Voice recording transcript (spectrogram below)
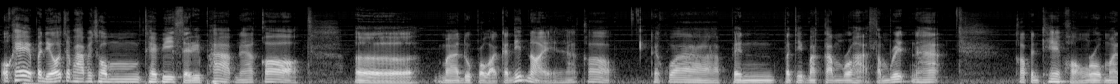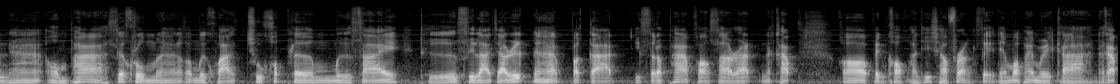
โอเคประเดี๋ยวจะพาไปชมเทพีเสรีภาพนะก็ เออมาดูประวัติกันนิดหน่อยนะฮะก็เรียกว่าเป็นประติมากรรมโลหะสำริดนะฮะก็เป็นเทพของโรมันนะฮะห่มผ้าเสื้อคลุมนะฮะแล้วก็มือขวาชูคบเพลิง มือซ้ายถือศิลาจารึกนะฮะประกาศอิสรภาพของสหรัฐนะครับ ก็เป็นของขวัญที่ชาวฝรั่งเศสเนี่ยมอบให้อเมริกานะครับ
